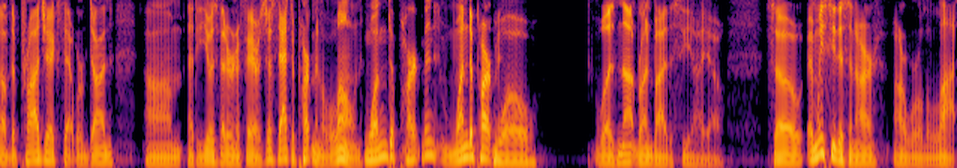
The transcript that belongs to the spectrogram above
of the projects that were done um, at the U.S. Veteran Affairs, just that department alone, One department? one department Whoa. was not run by the CIO. So, and we see this in our our world a lot.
